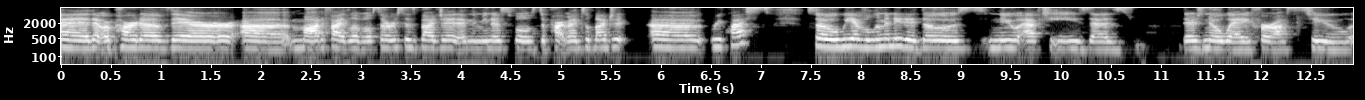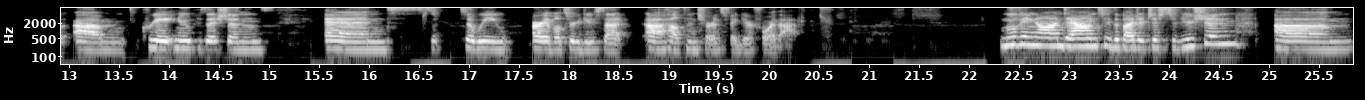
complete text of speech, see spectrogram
uh, that were part of their uh, modified level services budget and the municipal's departmental budget uh, requests. So we have eliminated those new FTEs as there's no way for us to um, create new positions, and so we are able to reduce that uh, health insurance figure for that. Moving on down to the budget distribution. Um,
